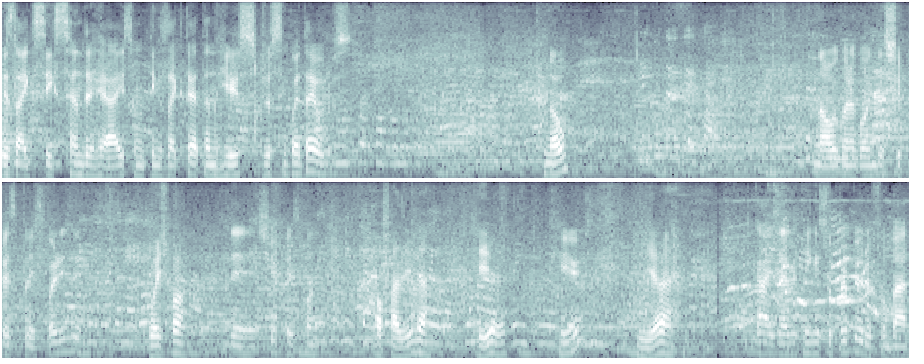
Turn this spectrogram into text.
It's like 600 reais, some things like that, and here's just 50 euros. No? Now we're gonna go in the cheapest place. Where is it? Which one? The cheapest one. Of Adidas? Here. Here? Yeah. Guys, everything is super beautiful, but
